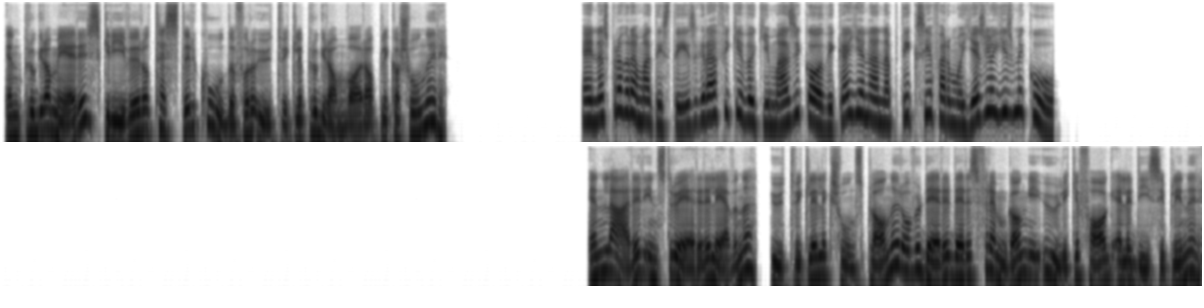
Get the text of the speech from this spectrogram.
En programmerer skriver og tester kode for å utvikle programvareapplikasjoner. Ένας προγραμματιστής γράφει και δοκιμάζει κώδικα για να αναπτύξει εφαρμογές λογισμικού. En lærer instruerer elevene, utvikler leksjonsplaner og vurderer deres fremgang i ulike fag eller disipliner.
